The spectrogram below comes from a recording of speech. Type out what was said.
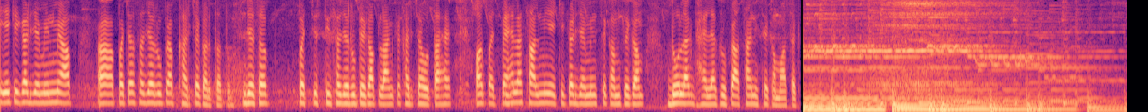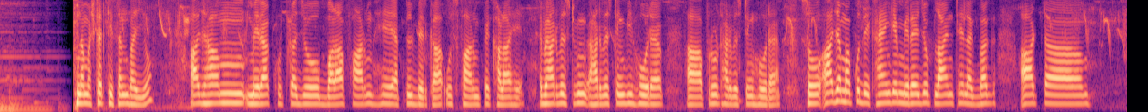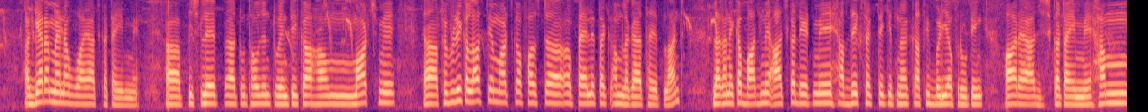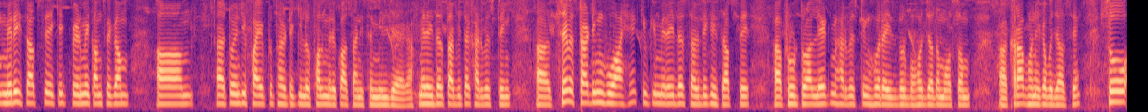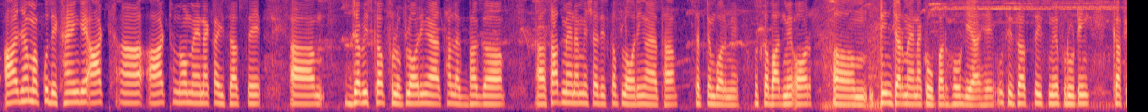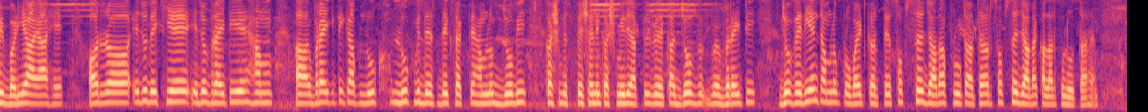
एक एकड़ ज़मीन में आप पचास हज़ार रुपये आप खर्चा करता तो। जैसा पच्चीस, तीस हज़ार रुपये का प्लांट का खर्चा होता है और पहला साल में एक एकड़ ज़मीन से कम से कम दो लाख, ढाई लाख रुपये आसानी से कमा सकते नमस्कार किशन भाइयों। आज हम मेरा खुद का जो बड़ा फार्म है एप्पल बेर का, उस फार्म पे खड़ा है। अभी हार्वेस्टिंग हार्वेस्टिंग भी हो रहा है फ्रूट हार्वेस्टिंग हो रहा है। सो so, आज हम आपको दिखाएँगे मेरे जो प्लांट है लगभग आठ ग्यारह महीना हुआ है आज का टाइम में। पिछले आ, 2020 का हम मार्च में फरवरी का लास्ट या मार्च का फ़र्स्ट पहले तक हम लगाया था ये प्लांट लगाने का बाद में आज का डेट में आप देख सकते हैं कितना काफ़ी बढ़िया फ्रूटिंग आ रहा है आज का टाइम में। हम मेरे हिसाब से एक एक पेड़ में कम से कम twenty five to thirty kilo फल मेरे को आसानी से मिल जाएगा। मेरे इधर तो अभी तक हार्वेस्टिंग सिर्फ़ स्टार्टिंग हुआ है क्योंकि मेरे इधर सर्दी के हिसाब से फ्रूट थोड़ा लेट में हार्वेस्टिंग हो रहा है। इस बार बहुत ज़्यादा मौसम ख़राब होने की वजह से। सो so, आज हम आपको दिखाएँगे आठ आठ नौ महीना का हिसाब से आ, जब इसका फ्लोरिंग आया था लगभग सात महीना में शायद इसका फ्लोरिंग आया था सितंबर में। उसका बाद में और तीन चार महीना के ऊपर हो गया है। उस हिसाब से इसमें फ्रूटिंग काफ़ी बढ़िया आया है। और ये जो देखिए, ये जो वैरायटी है, हम वैरायटी का आप लुक लुक भी देख देख सकते हैं। हम लोग जो भी कश्मीर स्पेशली कश्मीरी एप्पल वेयर का जो वैरायटी जो वेरिएंट हम लोग प्रोवाइड करते हैं, सबसे ज़्यादा फ्रूट आता है और सबसे ज़्यादा कलरफुल होता है।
